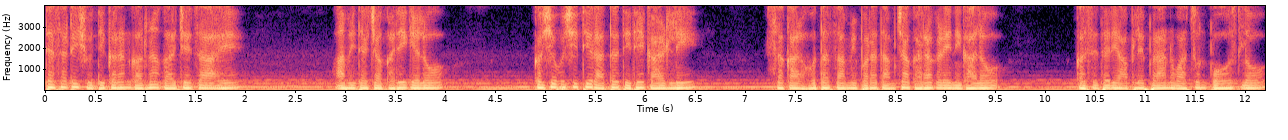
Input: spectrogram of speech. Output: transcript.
त्यासाठी शुद्धीकरण करणं गरजेचं आहे. आम्ही त्याच्या घरी गेलो. कशीबशी ती रात्र तिथे काढली. सकाळ होताच आम्ही परत आमच्या घराकडे निघालो. कसे तरी आपले प्राण वाचून पोहोचलो.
